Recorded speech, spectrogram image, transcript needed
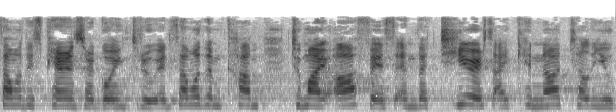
some of these parents are going through. And some of them come to my office, and the tears, I cannot tell you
